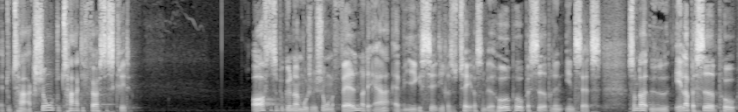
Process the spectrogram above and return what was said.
at du tager aktion, du tager de første skridt. Og ofte så begynder motivationen at falde, når det er, at vi ikke ser de resultater, som vi havde håbet på, baseret på den indsats, som der er ydet, eller baseret på,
